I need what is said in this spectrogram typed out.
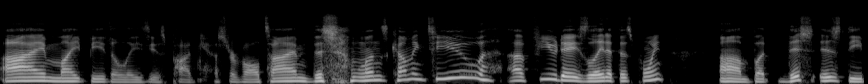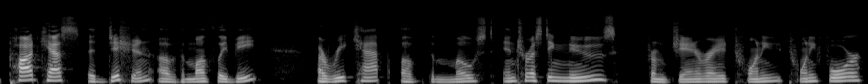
I might be the laziest podcaster of all time. This one's coming to you a few days late at this point. Um, but this is the podcast edition of the Monthly Beat, a recap of the most interesting news from January 2024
